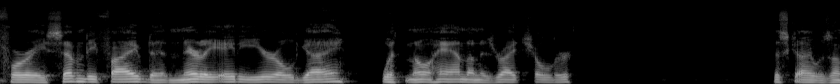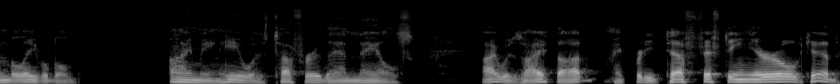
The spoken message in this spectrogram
for a 75 to nearly 80 year old guy with no hand on his right shoulder. This guy was unbelievable. I mean, he was tougher than nails. I was, I thought, a pretty tough 15 year old kid.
